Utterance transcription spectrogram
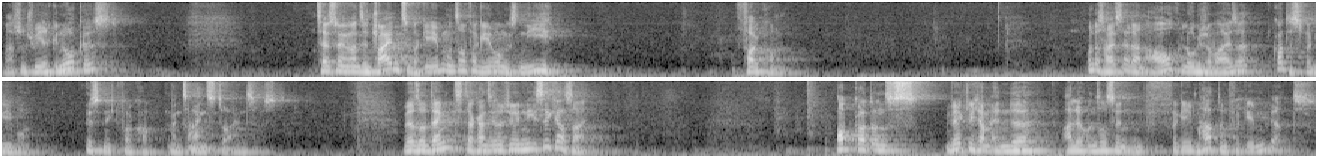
was schon schwierig genug ist, selbst wenn wir uns entscheiden zu vergeben, unsere Vergebung ist nie vollkommen. Und das heißt ja dann auch, logischerweise, Gottes Vergebung ist nicht vollkommen, wenn es eins zu eins ist. Wer so denkt, der kann sich natürlich nie sicher sein, ob Gott uns wirklich am Ende alle unsere Sünden vergeben hat und vergeben wird.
